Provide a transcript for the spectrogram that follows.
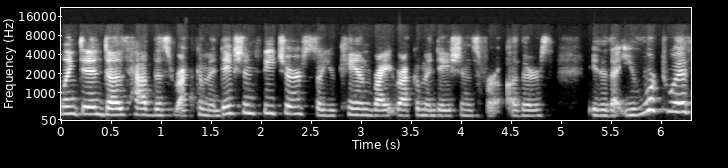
LinkedIn does have this recommendation feature, so you can write recommendations for others, either that you've worked with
